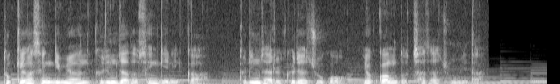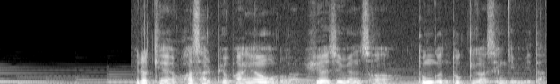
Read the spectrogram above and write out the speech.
두께가 생기면 그림자도 생기니까 그림자를 그려주고 역광도 찾아줍니다. 이렇게 화살표 방향으로 휘어지면서 둥근 두께가 생깁니다.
